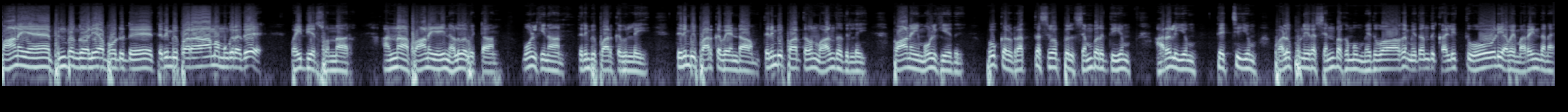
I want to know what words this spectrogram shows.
பானையை பின்பங்க வழியாக போட்டுட்டு திரும்பி பாராமல் முங்குறது வைத்தியர் சொன்னார். அண்ணா பானையை நழுவ விட்டான். மூழ்கினான். திரும்பி பார்க்கவில்லை. திரும்பி பார்க்க வேண்டாம். திரும்பி பார்த்தவன் வாழ்ந்ததில்லை. பானை மூழ்கியது. பூக்கள் இரத்த சிவப்பில் செம்பருத்தியும் அரளியும் தெச்சியும் பழுப்பு நிற செண்பகமும் மெதுவாக மிதந்து கழித்து ஓடி அவை மறைந்தன.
